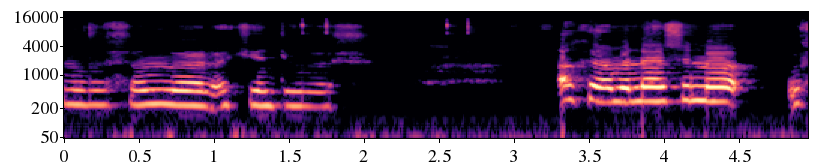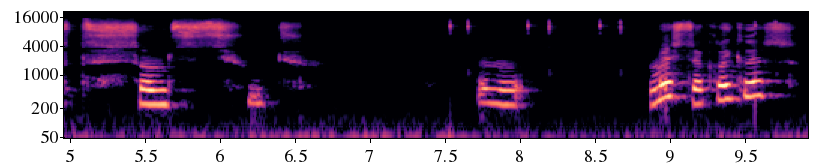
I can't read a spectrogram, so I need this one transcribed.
No, some that I can't do this. Okay, I'm astronaut with some suit. I know. Am I stuck like this?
